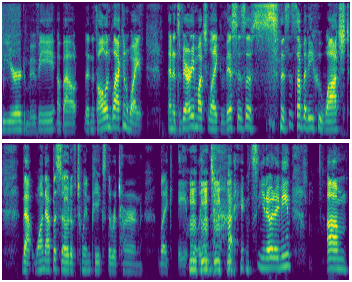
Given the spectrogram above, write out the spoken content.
weird movie about, and it's all in black and white, and it's very much like this is a this is somebody who watched that one episode of Twin Peaks: The Return like eight million times. You know what I mean? Um,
